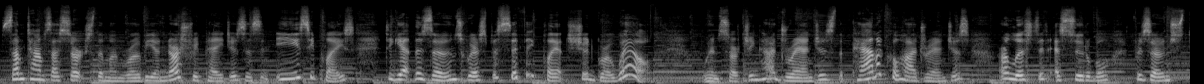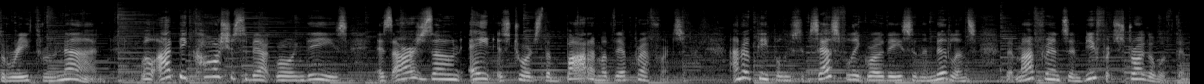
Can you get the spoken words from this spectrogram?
Sometimes I search the Monrovia nursery pages as an easy place to get the zones where specific plants should grow well. When searching hydrangeas, the panicle hydrangeas are listed as suitable for zones 3 through 9. Well, I'd be cautious about growing these as our zone 8 is towards the bottom of their preference. I know people who successfully grow these in the Midlands, but my friends in Beaufort struggle with them.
